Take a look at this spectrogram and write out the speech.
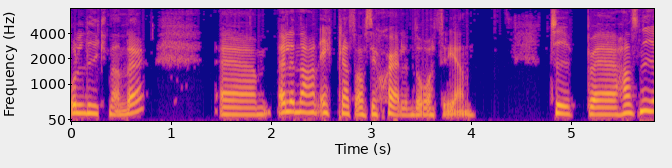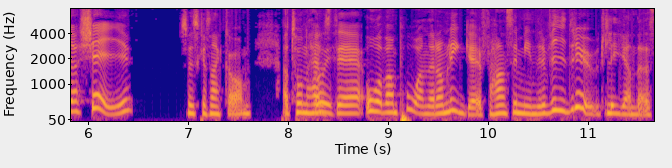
och liknande. Ehm, eller när han äcklas av sig själv då återigen. Typ eh, hans nya tjej, som vi ska snacka om, att hon helst är ovanpå när de ligger för han ser mindre vidrig ut liggandes.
